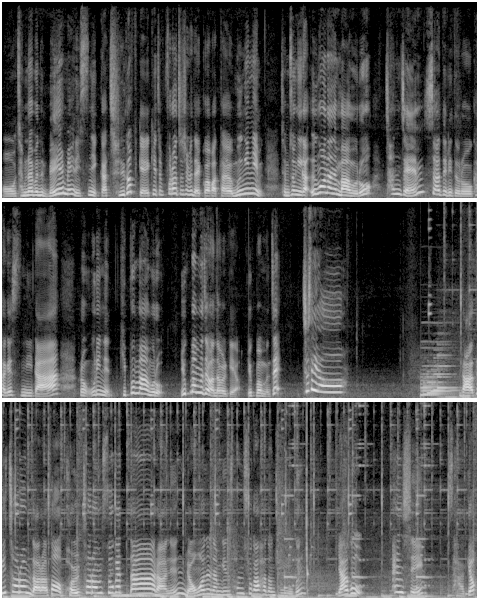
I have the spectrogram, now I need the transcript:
어, 잼라이브는 매일매일 있으니까 즐겁게 퀴즈 풀어주시면 될 것 같아요. 뭉이님, 잼송이가 응원하는 마음으로 천잼 쏴드리도록 하겠습니다. 그럼 우리는 기쁜 마음으로 6번 문제 만나볼게요. 6번 문제 주세요. 나비처럼 날아서 벌처럼 쏘겠다라는 명언을 남긴 선수가 하던 종목은 야구, 펜싱, 사격,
